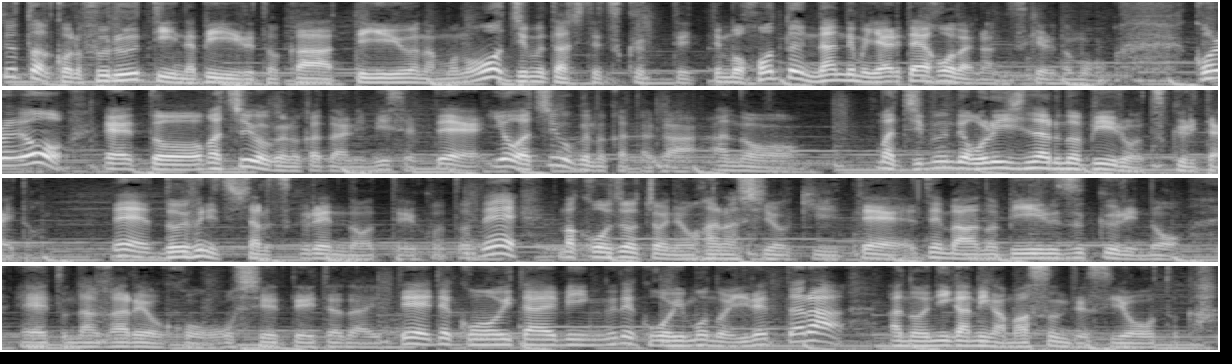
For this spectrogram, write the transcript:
ちょっとこのフルーティーなビールとかっていうようなものを自分たちで作っていって、もう本当に何でもやりたい放題なんですけれども、これを、えっ、ー、と、まあ、中国の方に見せて、要は中国の方が、あの、まあ、自分でオリジナルのビールを作りたいと。で、どういう風にしたら作れるのっていうことで、まあ、工場長にお話を聞いて、全部あのビール作りの、えっ、ー、と、流れをこう教えていただいて、で、こういうタイミングでこういうものを入れたら、あの、苦味が増すんですよ、とか、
